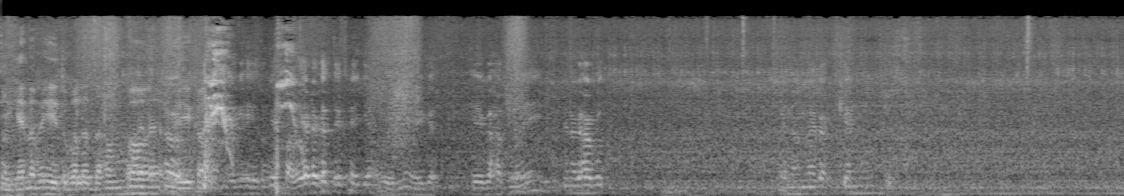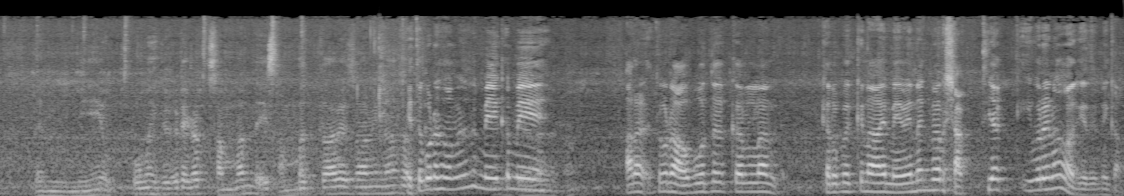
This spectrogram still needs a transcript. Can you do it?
ඒ කියන්නේ හේතුඵල ඔව්. ඒක. ඒක පළයටකත් ඒක කියන්නේ. ඒක ඒ ගහක් නෙවෙයි වෙන ගහකුත්. වෙනම එකක් කියන්නේ දැන් මේ ඔක්කොම එකකට එකක් සම්බන්ධ ඒ සම්බන්ධතාවය ස්වාමීන් වහන්සේ එතකොට ස්වාමීන් වහන්සේ මේක මේ අර එතකොට අවබෝධ කරලා කරපු එක්කන ආයේ මේ වෙනකන් අර ශක්තියක් ඉවර වෙනවා වගේද නිකන්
